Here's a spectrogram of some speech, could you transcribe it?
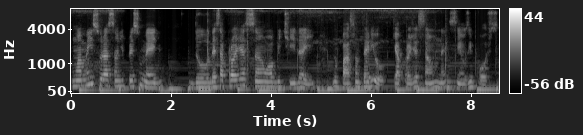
uma mensuração de preço médio do, dessa projeção obtida aí no passo anterior, que é a projeção né, sem os impostos.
